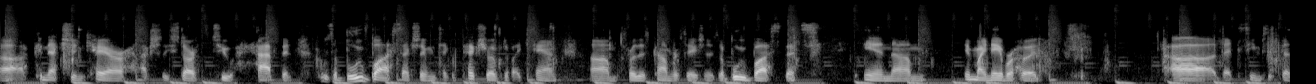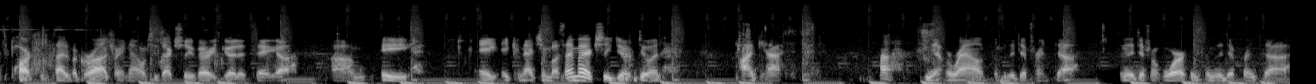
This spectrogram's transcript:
uh, connection care actually starts to happen. There's a blue bus, actually, I'm gonna take a picture of it if I can um, for this conversation. There's a blue bus that's in, um, in my neighborhood uh, that seems that's parked inside of a garage right now, which is actually very good. It's a, uh, um, a, a, a, connection bus. I'm actually do, doing podcasts huh, you know, around some of the different uh, some of the different work and some of the different uh,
